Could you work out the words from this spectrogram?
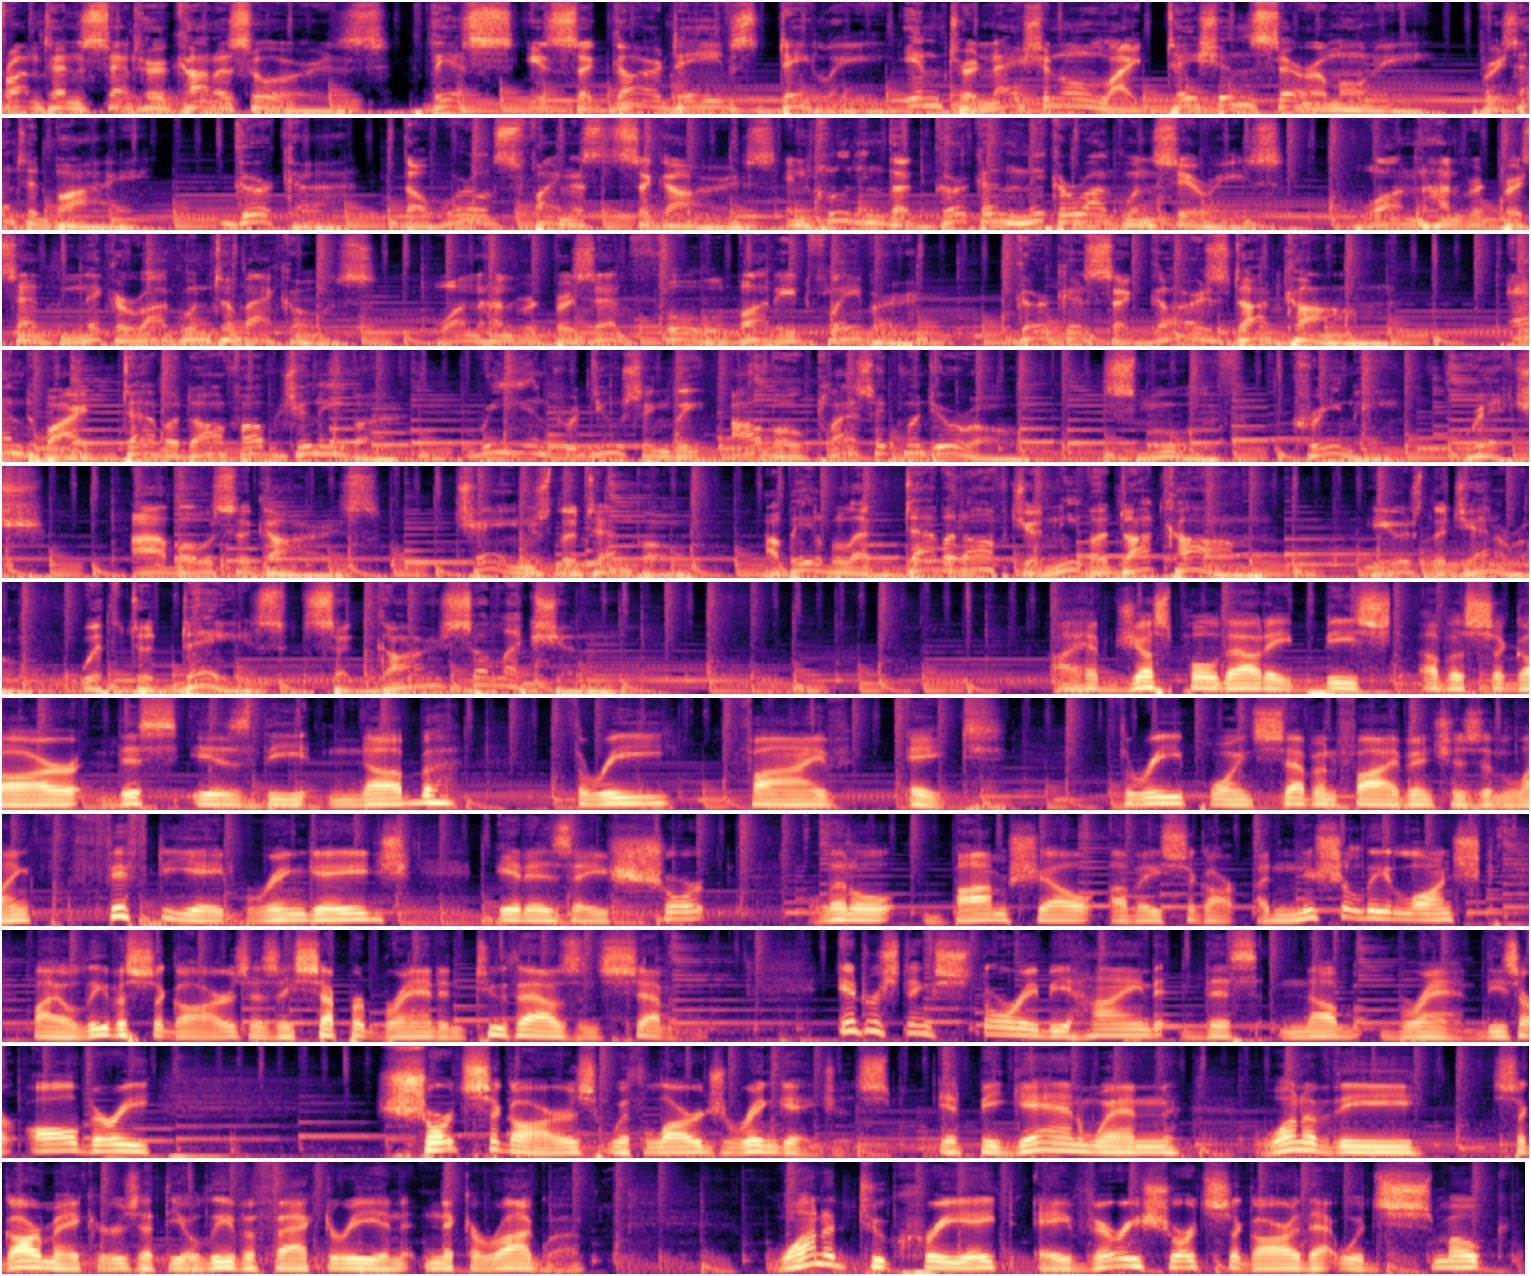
front and center connoisseurs. This is Cigar Dave's Daily International Lightation Ceremony, presented by Gurkha, the world's finest cigars, including the Gurkha Nicaraguan series. 100% Nicaraguan tobaccos, 100% full bodied flavor. GurkhaCigars.com. And by Davidoff of Geneva, reintroducing the AVO Classic Maduro. Smooth, creamy, rich. AVO cigars. Change the tempo. Available at DavidoffGeneva.com. Here's the General with today's cigar selection. I have just pulled out a beast of a cigar. This is the Nub 358. 3.75 inches in length, 58 ring gauge. It is a short little bombshell of a cigar, initially launched by Oliva Cigars as a separate brand in 2007. Interesting story behind this Nub brand. These are all very short cigars with large ring gauges. It began when one of the cigar makers at the Oliva factory in Nicaragua wanted to create a very short cigar that would smoke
